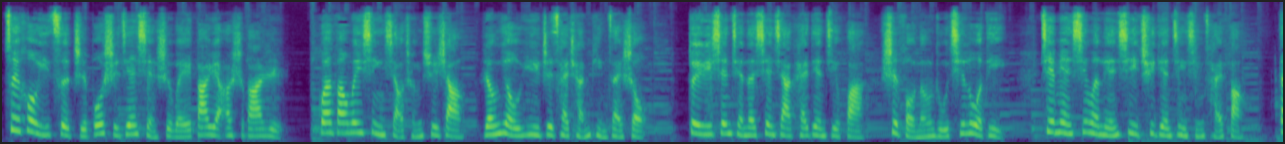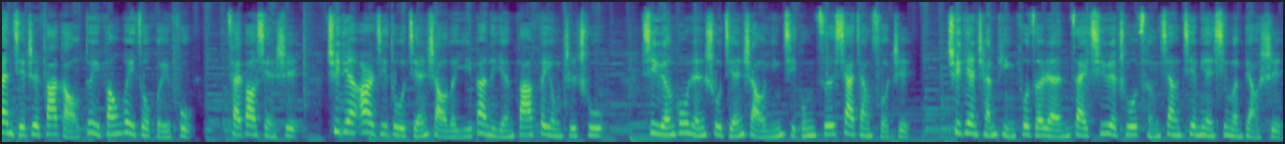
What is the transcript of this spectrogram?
最后一次直播时间显示为八月二十八日。官方微信小程序上仍有预制菜产品在售。对于先前的线下开店计划是否能如期落地，界面新闻联系趣店进行采访。但截至发稿，对方未做回复。财报显示，趣店二季度减少了一半的研发费用支出，系员工人数减少引起工资下降所致。趣店产品负责人在七月初曾向界面新闻表示，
